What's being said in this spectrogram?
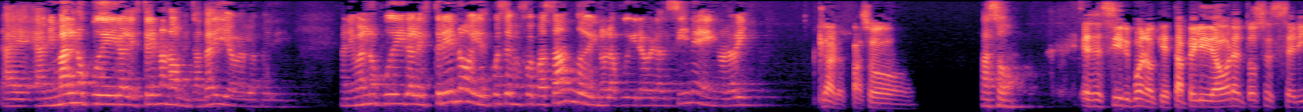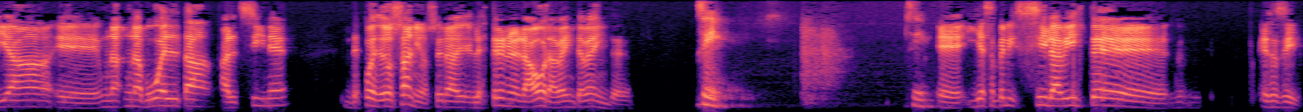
Eh, Animal no pude ir al estreno, no, me encantaría ver la peli. Animal no pude ir al estreno y después se me fue pasando y no la pude ir a ver al cine y no la vi. Claro, pasó. Pasó. Es decir, bueno, que esta peli de ahora entonces sería eh, una, una vuelta al cine después de dos años. Era, el estreno era ahora, 2020. Sí. Sí. Eh, y esa peli, si la viste, es así.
